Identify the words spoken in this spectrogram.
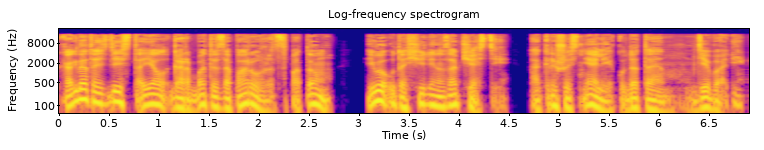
Когда-то здесь стоял горбатый запорожец, потом его утащили на запчасти, а крышу сняли и куда-то девали.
